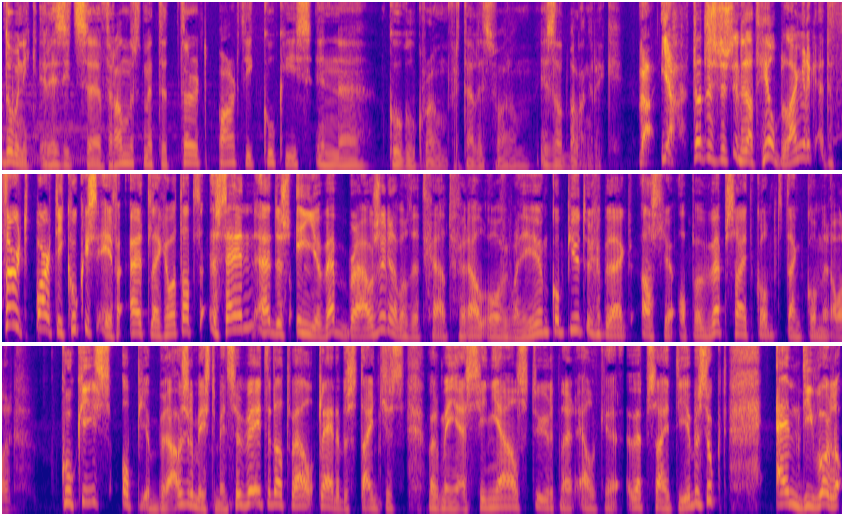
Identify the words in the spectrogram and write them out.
Dominique, er is iets eh, veranderd met de third-party cookies in Google Chrome. Vertel eens waarom. Is dat belangrijk? Ja, dat is dus inderdaad heel belangrijk. De third-party cookies, even uitleggen wat dat zijn. Dus in je webbrowser, want het gaat vooral over wanneer je een computer gebruikt. Als je op een website komt, dan komen er al cookies op je browser. De meeste mensen weten dat wel. Kleine bestandjes waarmee je een signaal stuurt naar elke website die je bezoekt. En die worden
